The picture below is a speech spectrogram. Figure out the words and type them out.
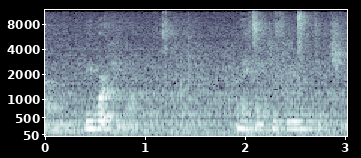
um, be working on. And I thank you for your attention.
